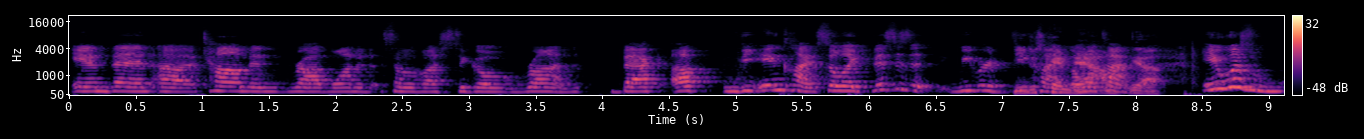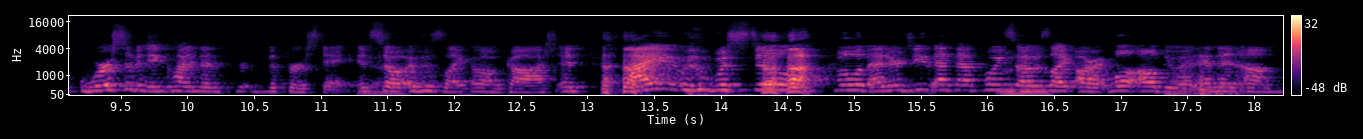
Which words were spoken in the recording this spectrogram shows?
and then uh, Tom and Rob wanted some of us to go run back up the incline. So like this is a, we were You just declined the down. whole time. Yeah. It was worse of an incline than f- the first day, and so it was like, oh gosh, and I was still full of energy at that point. So I was Mhm. like, all right, well, I'll do it. And then um,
